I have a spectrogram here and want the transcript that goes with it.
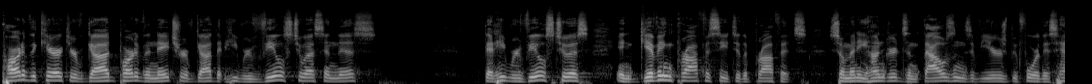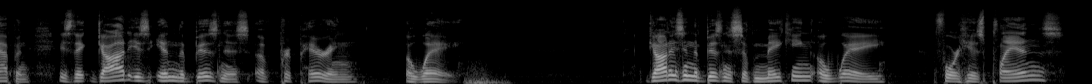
part of the character of God, part of the nature of God that He reveals to us in this that he reveals to us in giving prophecy to the prophets so many hundreds and thousands of years before this happened is that God is in the business of preparing a way. God is in the business of making a way for his plans,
